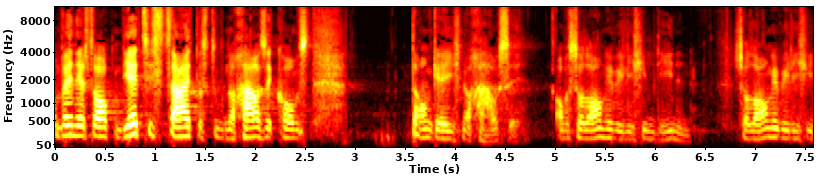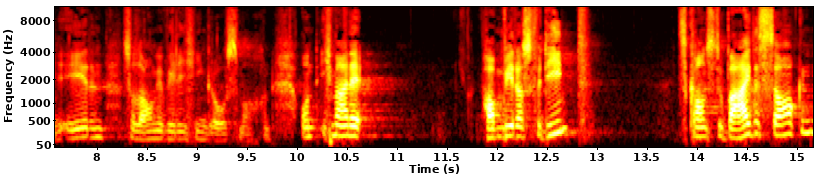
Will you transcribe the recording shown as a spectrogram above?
Und wenn er sagt, jetzt ist Zeit, dass du nach Hause kommst, dann gehe ich nach Hause. Aber solange will ich ihm dienen. Solange will ich ihn ehren, solange will ich ihn groß machen. Und ich meine, haben wir das verdient? Jetzt kannst du beides sagen.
